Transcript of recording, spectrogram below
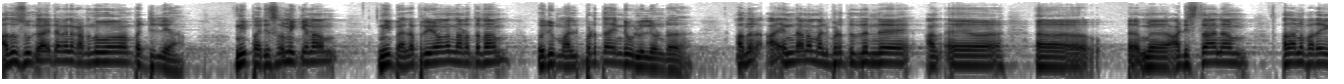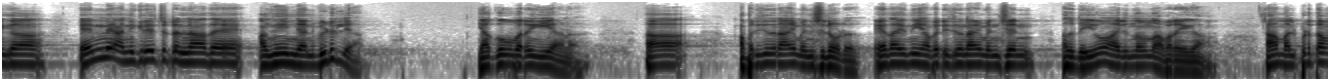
അത് സുഖമായിട്ട് അങ്ങനെ കടന്നു പോകാൻ പറ്റില്ല. നീ പരിശ്രമിക്കണം. നീ ബലപ്രയോഗം നടത്തണം. ഒരു മൽപ്പിടുത്തം അതിന്റെ ഉള്ളിലുണ്ട്. അത് എന്താണ് ഉം, അടിസ്ഥാനം? അതാണ് പറയുക എന്നെ അനുഗ്രഹിച്ചിട്ടല്ലാതെ അങ്ങേ ഞാൻ വിടില്ല. യാക്കോബ് പറയുകയാണ് ആ അപരിചിതനായ മനുഷ്യനോട് ഏതായിരുന്നു ഈ അപരിചിതനായ മനുഷ്യൻ? അത് ദൈവമായിരുന്നു എന്നാണ് പറയുക. ആ മൽപ്പിടുത്തം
